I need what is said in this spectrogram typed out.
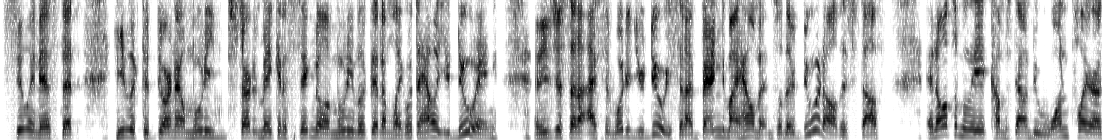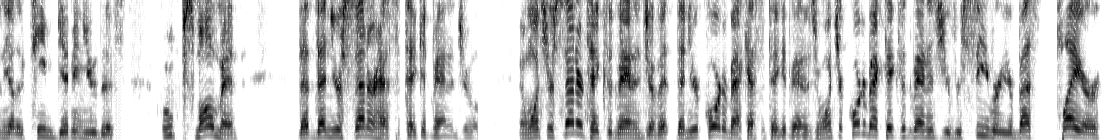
silliness that he looked at Darnell Mooney, started making a signal, and Mooney looked at him like, What the hell are you doing? And he just said, I said, What did you do? He said, I banged my helmet. And so they're doing all this stuff. And ultimately, it comes down to one player on the other team giving you this oops moment that then your center has to take advantage of. And once your center takes advantage of it, then your quarterback has to take advantage. And once your quarterback takes advantage, your receiver, your best player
